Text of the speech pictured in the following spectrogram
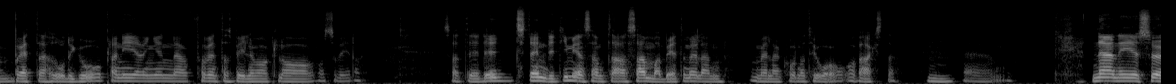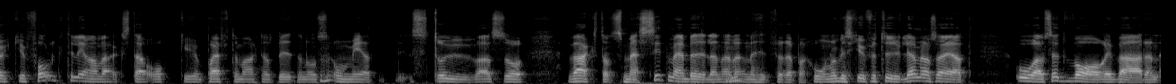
Berätta hur det går, planeringen, när förväntas bilen vara klar och så vidare. Så att det, det är ett ständigt gemensamt eh, samarbete mellan, mellan koordinatorer och verkstad. Mm. Eh, När ni söker folk till er verkstad och eh, på eftermarknadsbiten och, Mm. och att skruva så verkstadsmässigt med bilen när Mm. den är hit för reparation. Och vi ska ju förtydliga med att säga att oavsett var i världen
